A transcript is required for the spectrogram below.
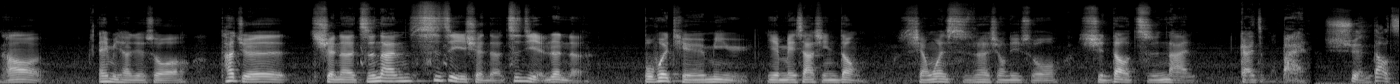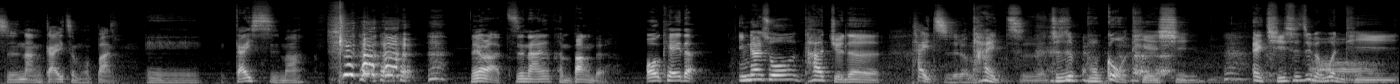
然后，Amy 小姐说，她觉得选了直男是自己选的，自己也认了，不会甜言蜜语，也没啥行动。想问十岁的兄弟说，选到直男该怎么办？选到直男该怎么办？诶、该死吗？没有啦，直男很棒的，OK 的。应该说，他觉得太直了吗？太直了，就是不够贴心。哎、其实这个问题，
